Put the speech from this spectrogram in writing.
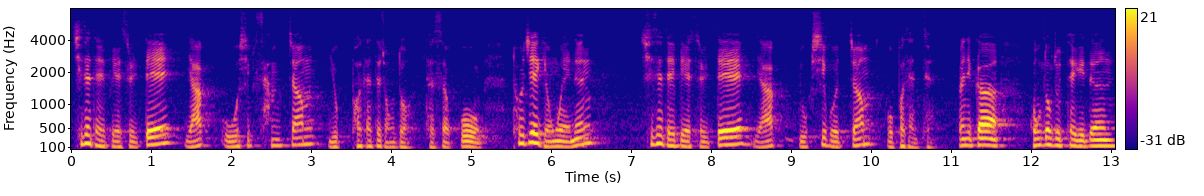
시세 대비했을 때 약 53.6% 정도 됐었고 토지의 경우에는 시세 대비했을 때 약 65.5% 그러니까 공동주택이든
